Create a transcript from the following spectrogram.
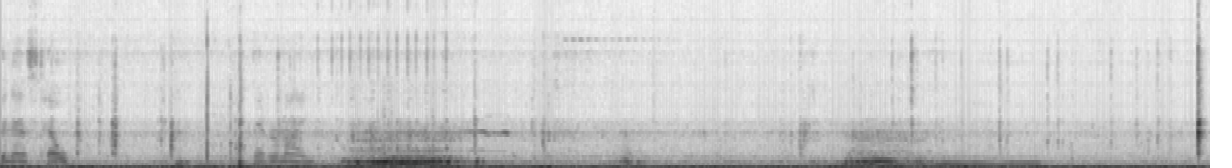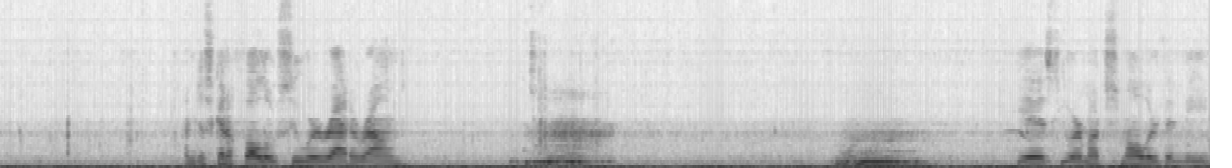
The nest. Help. Never mind. I'm just gonna follow Sewer Rat around. Yes, you are much smaller than me.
